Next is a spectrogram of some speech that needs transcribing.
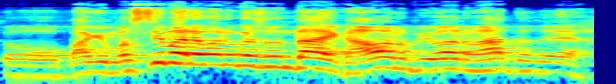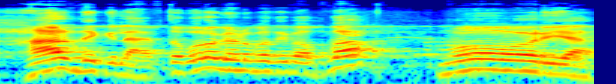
તો બાકી મસ્તીમાં રહેવાનું કશું થાય ખાવાનું પીવાનું વાત થશે હાર્દિક લાઈફ. તો બોલો ગણપતિ બાપા, મોરિયા.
